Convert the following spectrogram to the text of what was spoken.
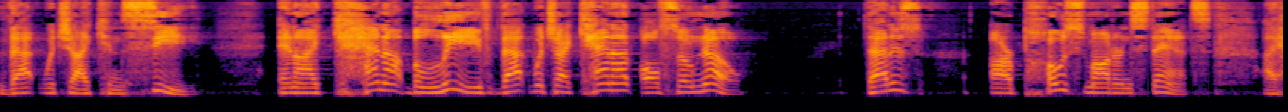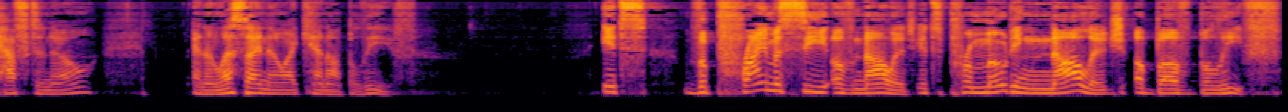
that which I can see. And I cannot believe that which I cannot also know. That is our postmodern stance. I have to know, and unless I know, I cannot believe. It's the primacy of knowledge. It's promoting knowledge above belief.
